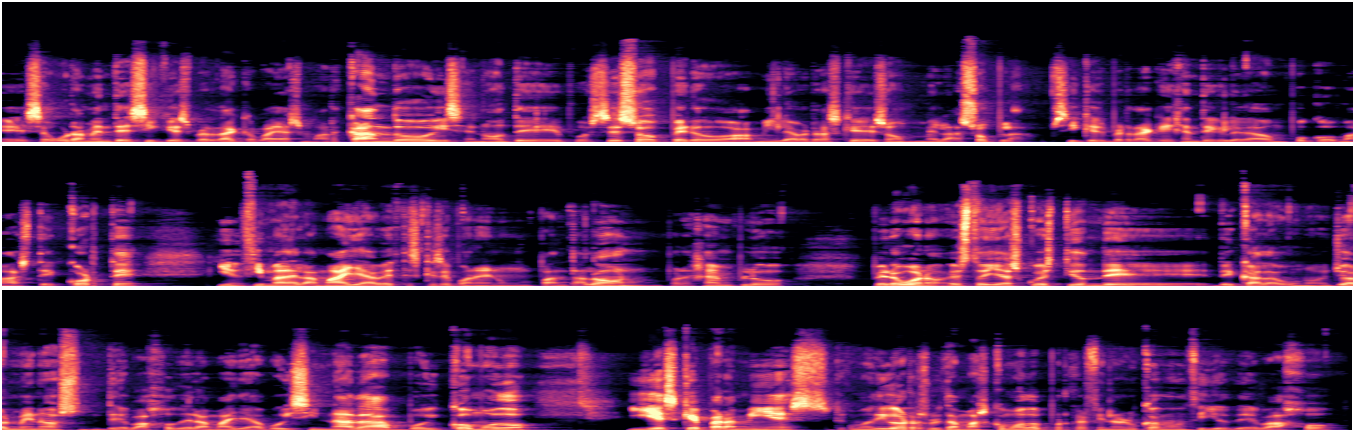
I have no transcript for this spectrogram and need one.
Eh, seguramente sí que es verdad que vayas marcando y se note pues eso, pero a mí la verdad es que eso me la sopla. Sí que es verdad que hay gente que le da un poco más de corte y encima de la malla a veces que se ponen un pantalón, por ejemplo. Pero bueno, esto ya es cuestión de, de cada uno. Yo al menos debajo de la malla voy sin nada, voy cómodo. Y es que para mí es, como digo, resulta más cómodo porque al final un calzoncillo debajo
